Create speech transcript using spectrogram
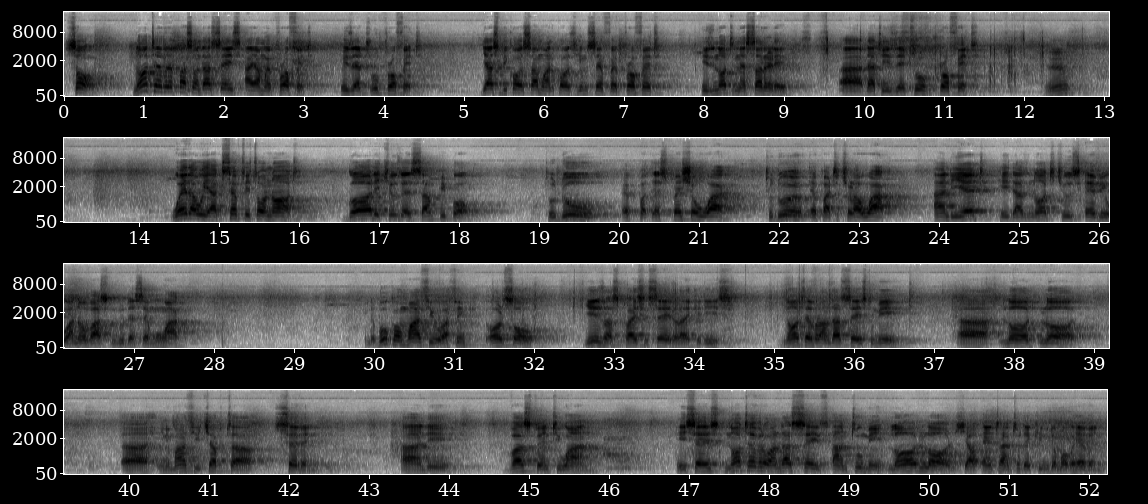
So, not every person that says, I am a prophet, is a true prophet. Just because someone calls himself a prophet is not necessarily uh, that is a true prophet. Hmm? Whether we accept it or not, God chooses some people to do a, a, special work, to do a particular work, and yet He does not choose every one of us to do the same work. In the book of Matthew, I think also Jesus Christ said like it is Not everyone that says to me, uh, Lord, Lord, uh, in Matthew chapter 7 and uh, verse 21. He says, Not everyone that says unto me, Lord, Lord, shall enter into the kingdom of heaven,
